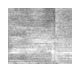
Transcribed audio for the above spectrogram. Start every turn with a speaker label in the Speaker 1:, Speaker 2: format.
Speaker 1: Když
